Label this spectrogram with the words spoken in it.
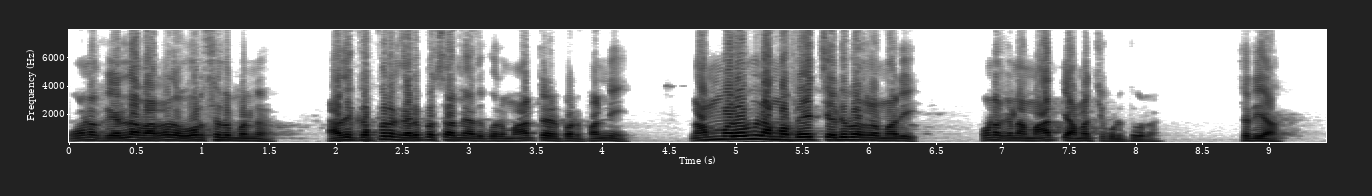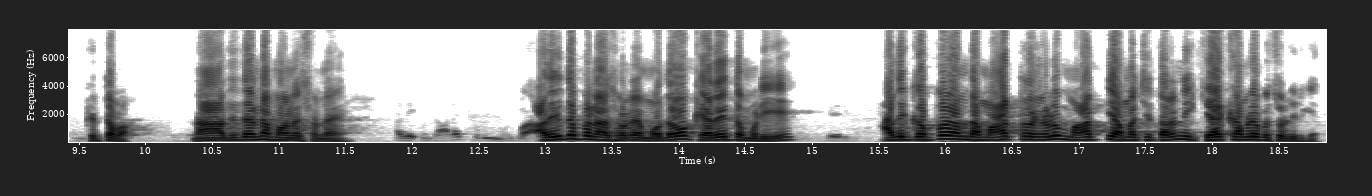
உனக்கு எல்லாம் வர்றதை ஓர்சலும் பண்ணு. அதுக்கப்புறம் கருப்பசாமி அதுக்கு ஒரு மாற்று ஏற்பாடு பண்ணி நம்மளும் நம்ம பேச்சு எடுபடுற மாதிரி உனக்கு நான் மாற்றி அமைச்சு கொடுத்துட்றேன் சரியா? கிட்டவா? நான் அதுதான்டா மகனை சொன்னேன். அதுக்கு தான் இப்போ நான் சொல்கிறேன் மொதல் கரைத்த முடி அதுக்கப்புறம் அந்த மாற்றங்களும் மாற்றி அமைச்சு தரேன். நீ கேட்காமலே இப்போ சொல்லியிருக்கேன்.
